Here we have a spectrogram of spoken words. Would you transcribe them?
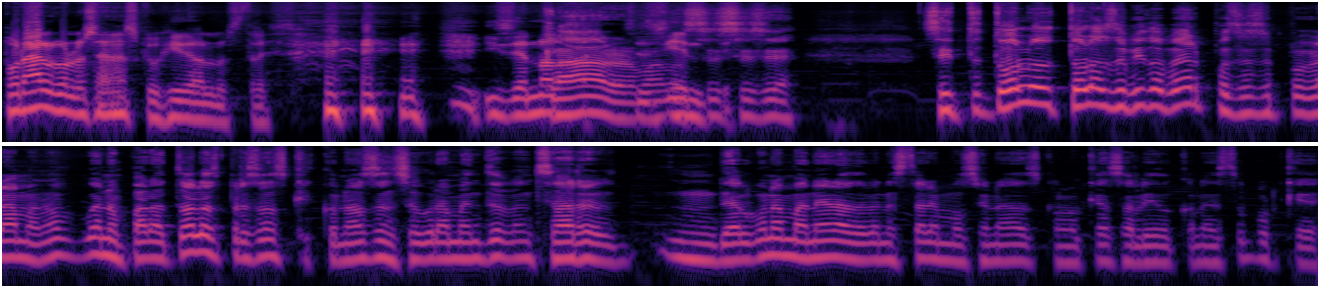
por algo los han escogido a los tres. y se nota. Claro, hermano, sí, sí, sí. Si tú, todo lo, has debido ver, pues ese programa, ¿no? Bueno, para todas las personas que conocen, seguramente deben estar, mm, de alguna manera deben estar emocionadas con lo que ha salido con esto, porque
